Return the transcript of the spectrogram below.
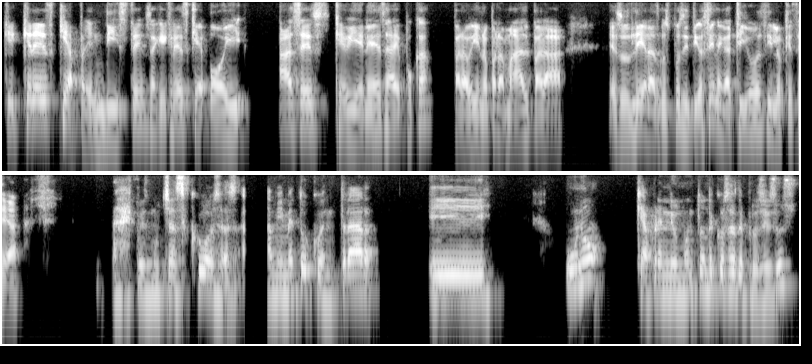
¿Qué crees que aprendiste? O sea, ¿qué crees que hoy haces que viene de esa época para bien o para mal, para esos liderazgos positivos y negativos y lo que sea? pues muchas cosas. A mí me tocó entrar, eh, uno, que aprendí un montón de cosas de procesos,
